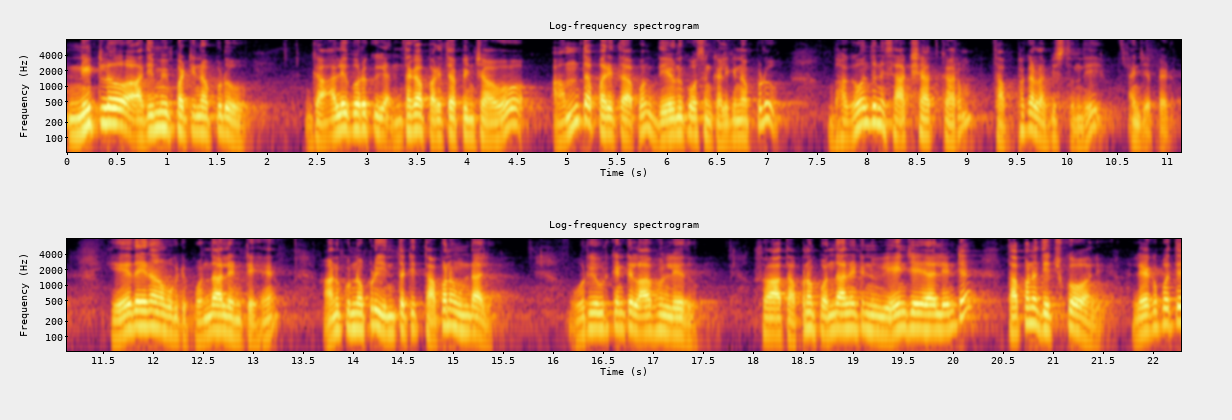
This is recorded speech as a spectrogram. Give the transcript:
నీటిలో అదిమి పట్టినప్పుడు గాలి కొరకు ఎంతగా పరితపించావో అంత పరితాపం దేవుని కోసం కలిగినప్పుడు భగవంతుని సాక్షాత్కారం తప్పక లభిస్తుంది అని చెప్పాడు. ఏదైనా ఒకటి పొందాలంటే అనుకున్నప్పుడు ఇంతటి తపన ఉండాలి. ఊరి ఊరికంటే లాభం లేదు. సో ఆ తపన పొందాలంటే నువ్వు ఏం చేయాలి అంటే తపన తెచ్చుకోవాలి. లేకపోతే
